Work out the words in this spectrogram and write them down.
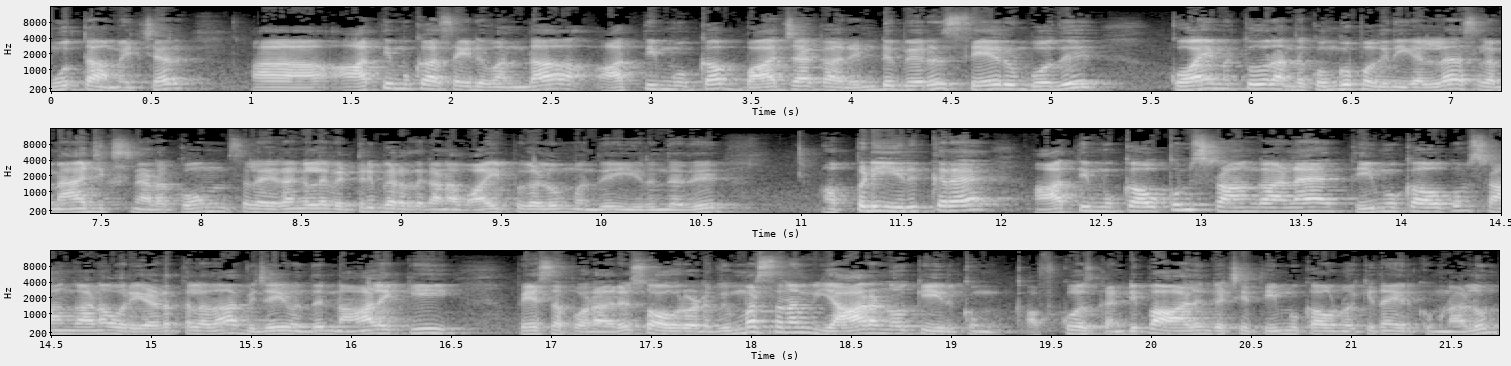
மூத்த அமைச்சர். அதிமுக சைடு வந்தால் அதிமுக பாஜக ரெண்டு பேரும் சேரும்போது கோயம்புத்தூர் அந்த கொங்கு பகுதிகளில் சில மேஜிக்ஸ் நடக்கும். சில இடங்களில் வெற்றி பெறதுக்கான வாய்ப்புகளும் வந்து இருந்தது. அப்படி இருக்கிற அதிமுகவுக்கும் ஸ்ட்ராங்கான திமுகவுக்கும் ஸ்ட்ராங்கான ஒரு இடத்துல தான் விஜய் வந்து நாளைக்கு பேச போகிறாரு ஸோ அவரோட விமர்சனம் யாரை நோக்கி இருக்கும்? அஃப்கோர்ஸ் கண்டிப்பாக ஆளுங்கட்சி திமுகவை நோக்கி தான் இருக்கும்னாலும்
